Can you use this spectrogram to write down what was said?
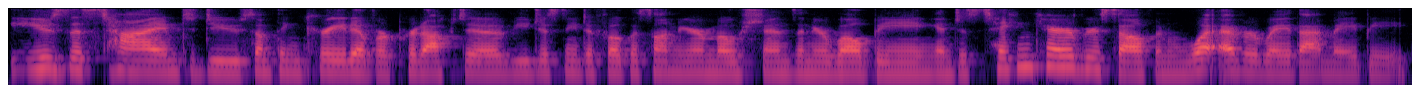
use this time to do something creative or productive. You just need to focus on your emotions and your well being and just taking care of yourself in whatever way that may be.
